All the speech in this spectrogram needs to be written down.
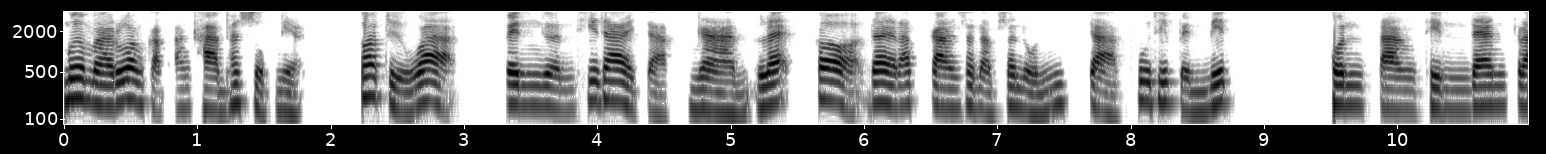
เมื่อมาร่วมกับอังคารพระศุกร์เนี่ยก็ถือว่าเป็นเงินที่ได้จากงาน และก็ได้รับการสนับสนุนจากผู้ที่เป็นมิตร คนต่างถิ่นแดนไกล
